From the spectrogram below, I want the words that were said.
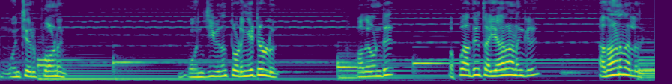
മോൻ ചെറുപ്പമാണ്. മോൻ ജീവിതം തുടങ്ങിയിട്ടുള്ളൂ അപ്പം അതുകൊണ്ട് പപ്പ അതിന് തയ്യാറാണെങ്കിൽ അതാണ് നല്ലത്.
